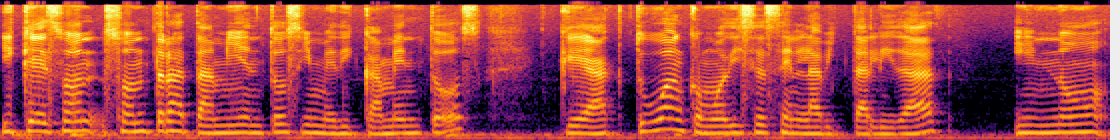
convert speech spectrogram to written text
Y que son, son tratamientos y medicamentos que actúan, como dices, en la vitalidad y no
